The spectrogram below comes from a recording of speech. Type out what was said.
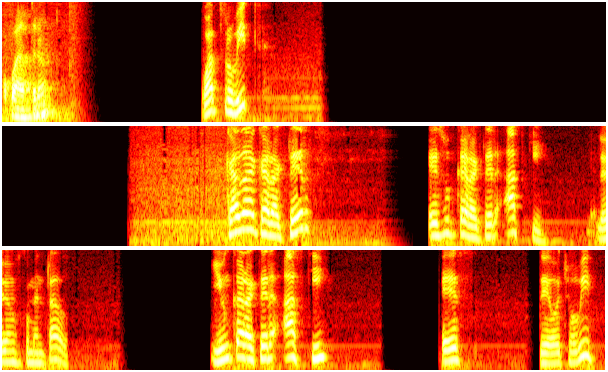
4. 4 bits. Cada carácter es un carácter ASCII, ya lo habíamos comentado. Y un carácter ASCII es de 8 bits.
